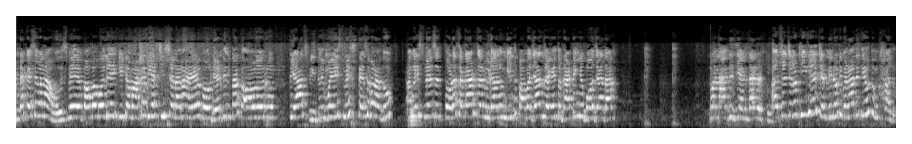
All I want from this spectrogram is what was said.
अंडा कैसे बनाओ इसमें पापा बोले कि टमाटर भी अच्छी से चलाना है वो डेढ़ दिन तक और प्याज भी। तो मैं इसमें कैसे बना दूँ? अगर इसमें से थोड़ा सा काट कर भी डालूँगी तो पापा जान जाएँगे तो डांटेंगे बहुत ज़्यादा। बना दीजिए अंडा रोटी। अच्छा चलो ठीक है चटनी रोटी बना देती हूँ तुम खा लो।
